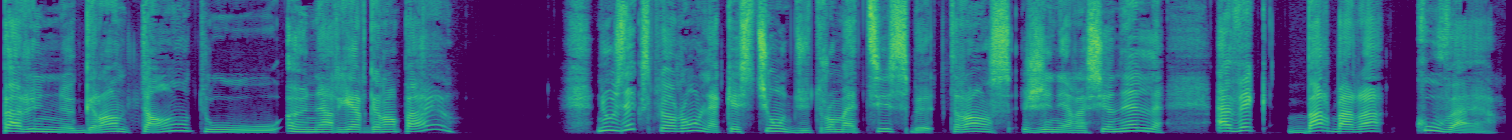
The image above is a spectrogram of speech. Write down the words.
par une grande-tante ou un arrière-grand-père? Nous explorons la question du traumatisme transgénérationnel avec Barbara Couvert,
